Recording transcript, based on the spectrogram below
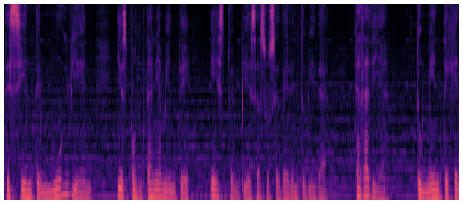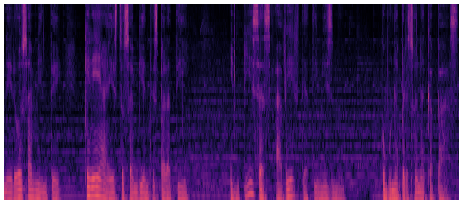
te siente muy bien y espontáneamente esto empieza a suceder en tu vida. Cada día tu mente generosamente crea estos ambientes para ti. Empiezas a verte a ti mismo como una persona capaz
